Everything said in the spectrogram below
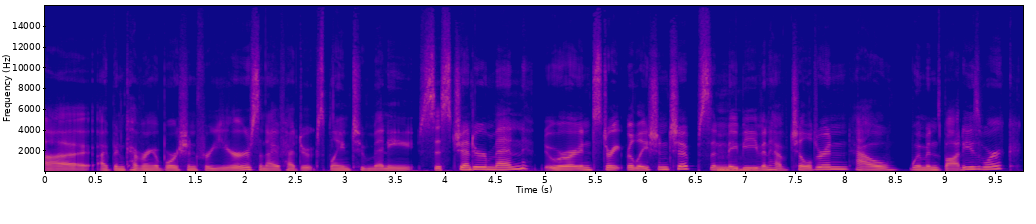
Uh, I've been covering abortion for years, and I've had to explain to many cisgender men who are in straight relationships and mm-hmm. maybe even have children how women's bodies work.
